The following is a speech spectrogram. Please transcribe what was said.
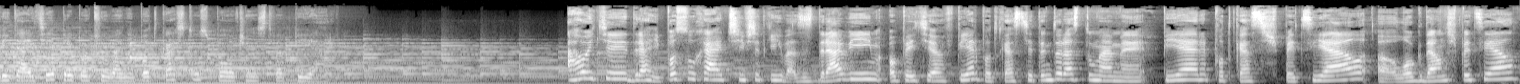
Vítajte pri počúvaní podcastu spoločenstva PR. Ahojte, drahí poslucháči, všetkých vás zdravím. Opäť v PR podcaste. Tento raz tu máme PR podcast špeciál, lockdown špeciál.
